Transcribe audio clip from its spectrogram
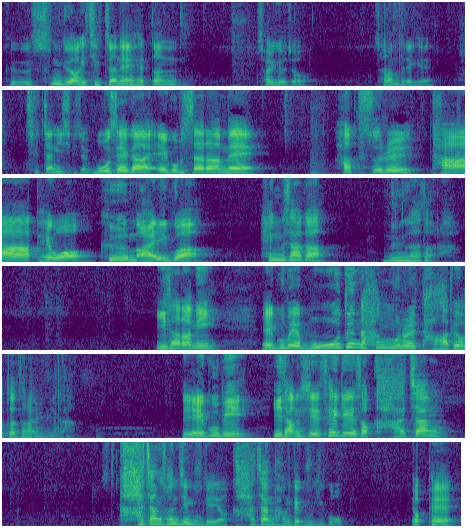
그 순교하기 직전에 했던 설교죠. 사람들에게 7장 22절 모세가 애굽 사람의 학수를 다 배워 그 말과 행사가 능하더라. 이 사람이 애굽의 모든 학문을 다 배웠던 사람입니다. 애굽이 이 당시에 세계에서 가장 가장 선진국이에요. 가장 강대국이고 옆에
